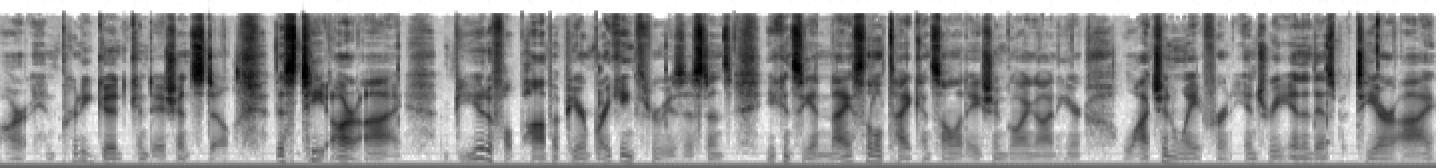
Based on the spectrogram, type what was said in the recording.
are in pretty good condition still. This TRI, beautiful pop up here breaking through resistance. You can see a nice little tight consolidation going on here. Watch and wait for an entry into this, but TRI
